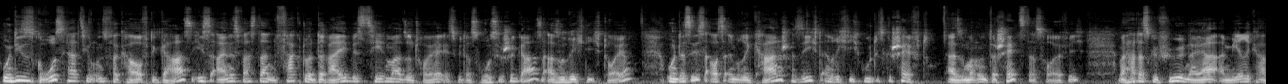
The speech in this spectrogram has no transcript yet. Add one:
Und dieses großherzig uns verkaufte Gas ist eines, was dann Faktor drei bis zehnmal so teuer ist wie das russische Gas, also richtig teuer. Und das ist aus amerikanischer Sicht ein richtig gutes Geschäft. Also man unterschätzt das häufig. Man hat das Gefühl, naja, Amerika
